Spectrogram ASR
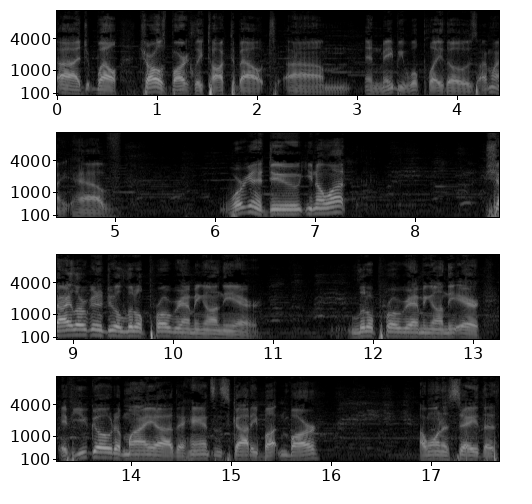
uh, well, Charles Barkley talked about, um, and maybe we'll play those. I might have. We're gonna do. You know what, Shiloh? We're gonna do a little programming on the air. Little programming on the air. If you go to my uh, the Hans and Scotty button bar, I want to say the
